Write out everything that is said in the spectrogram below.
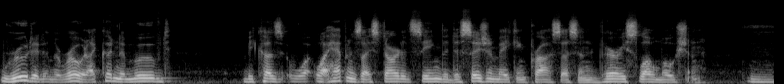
rooted in the road. I couldn't have moved because what, what happened is I started seeing the decision-making process in very slow motion. Mm.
